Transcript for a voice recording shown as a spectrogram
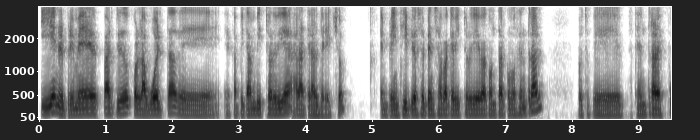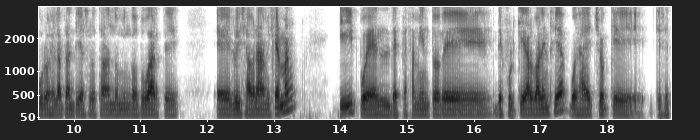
Y en el primer partido con la vuelta del capitán Víctor Díaz a lateral derecho. En principio se pensaba que Víctor Díaz iba a contar como central, puesto que centrales puros en la plantilla solo estaban Domingos Duarte, eh, Luis Abraham y Germán. Y pues el desplazamiento de, de Fulquier al Valencia pues ha hecho que, que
